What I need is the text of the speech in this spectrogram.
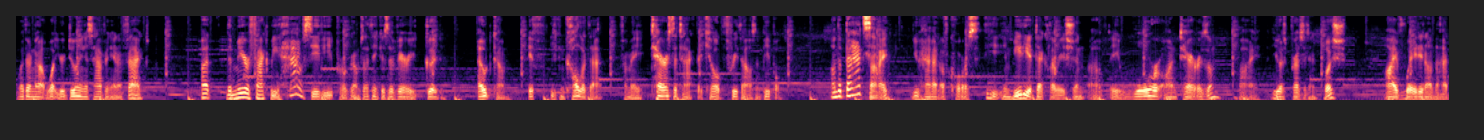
whether or not what you're doing is having an effect. But the mere fact we have CVE programs, I think, is a very good outcome, if you can call it that, from a terrorist attack that killed 3,000 people. On the bad side, you had, of course, the immediate declaration of a war on terrorism by US President Bush. I've waited on that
